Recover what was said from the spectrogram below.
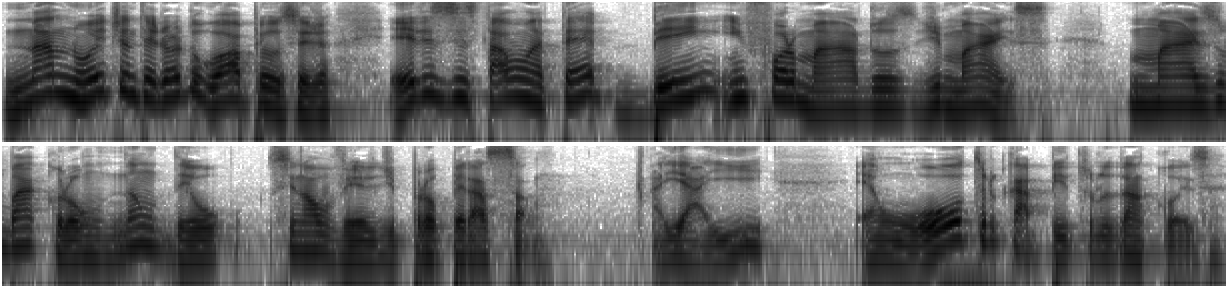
na noite anterior do golpe, ou seja, eles estavam até bem informados demais, mas o Macron não deu sinal verde para operação. Aí aí é um outro capítulo da coisa.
